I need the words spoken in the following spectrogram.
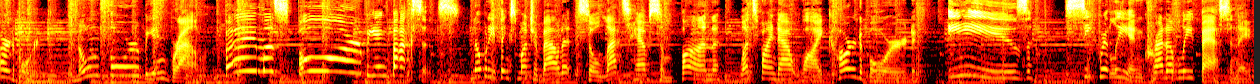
cardboard, known for being brown, famous for being boxes. Nobody thinks much about it, so let's have some fun. Let's find out why cardboard is secretly incredibly fascinating.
